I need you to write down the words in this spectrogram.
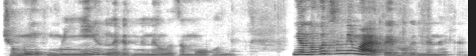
Чому мені не відмінили замовлення? Ні, ну ви самі маєте його відмінити.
